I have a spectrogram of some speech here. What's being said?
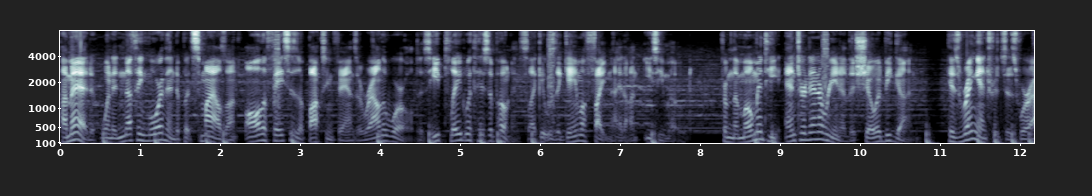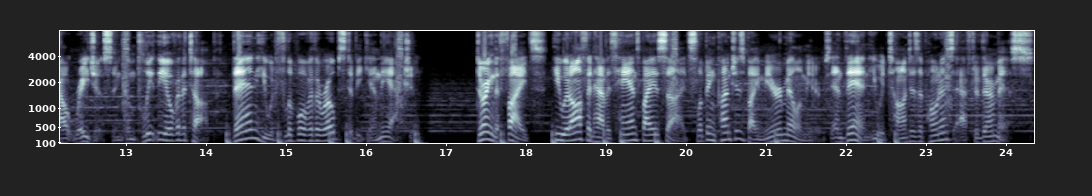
Hamed wanted nothing more than to put smiles on all the faces of boxing fans around the world as he played with his opponents like it was a game of fight night on easy mode. From the moment he entered an arena, the show had begun. His ring entrances were outrageous and completely over the top. Then he would flip over the ropes to begin the action. During the fights, he would often have his hands by his side, slipping punches by mere millimeters, and then he would taunt his opponents after their miss.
